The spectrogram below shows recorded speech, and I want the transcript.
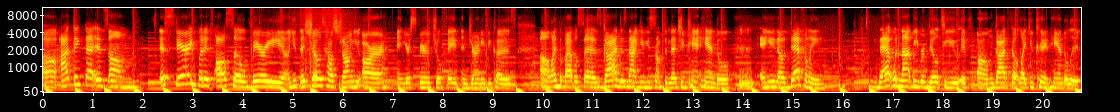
Uh, I think that it's um it's scary, but it's also very you, it shows how strong you are in your spiritual faith and journey because uh, like the Bible says, God does not give you something that you can't handle. hmm And you know, definitely that would not be revealed to you if um, God felt like you couldn't handle it.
